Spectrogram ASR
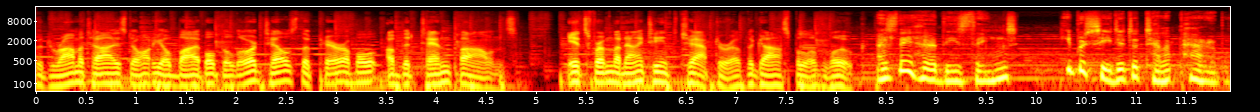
the dramatized audio Bible, the Lord tells the parable of the ten pounds. It's from the 19th chapter of the Gospel of Luke. As they heard these things, he proceeded to tell a parable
